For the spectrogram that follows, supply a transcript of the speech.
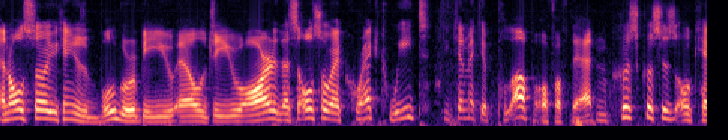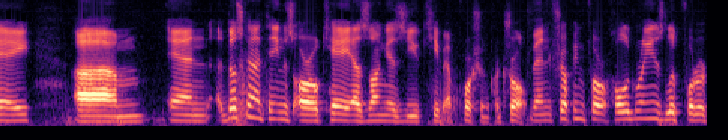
and also you can use bulgur B-U-L-G-U-R. That's also a cracked wheat. You can make a pilaf off of that and couscous is okay. Um, and those kind of things are okay as long as you keep a portion control. When shopping for whole grains, look for the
